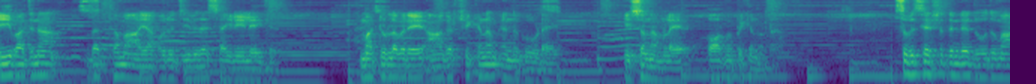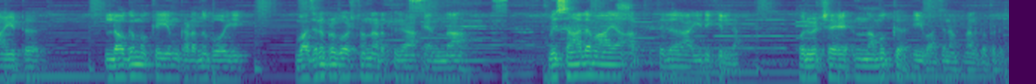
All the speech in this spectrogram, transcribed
ഈ വചനബദ്ധമായ ഒരു ജീവിത ശൈലിയിലേക്ക് മറ്റുള്ളവരെ ആകർഷിക്കണം എന്നുകൂടെ ഈശോ നമ്മളെ ഓർമ്മിപ്പിക്കുന്നുണ്ട്. സുവിശേഷത്തിന്റെ ദൂതുമായിട്ട് ലോകമൊക്കെയും കടന്നുപോയി വചനപ്രഘോഷണം നടത്തുക എന്ന വിശാലമായ അർത്ഥത്തിൽ ആയിരിക്കില്ല. ഒരുപക്ഷെ നമുക്ക് ഈ വചനം നൽകപ്പെടുക.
